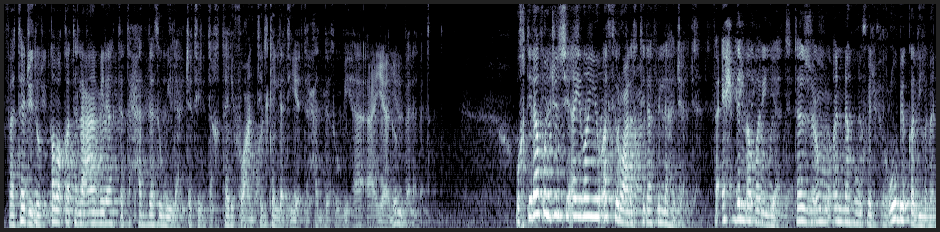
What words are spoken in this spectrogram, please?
فتجد الطبقة العاملة تتحدث بلهجة تختلف عن تلك التي يتحدث بها أعيان البلد واختلاف الجنس أيضا يؤثر على اختلاف اللهجات فإحدى النظريات تزعم أنه في الحروب قديما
